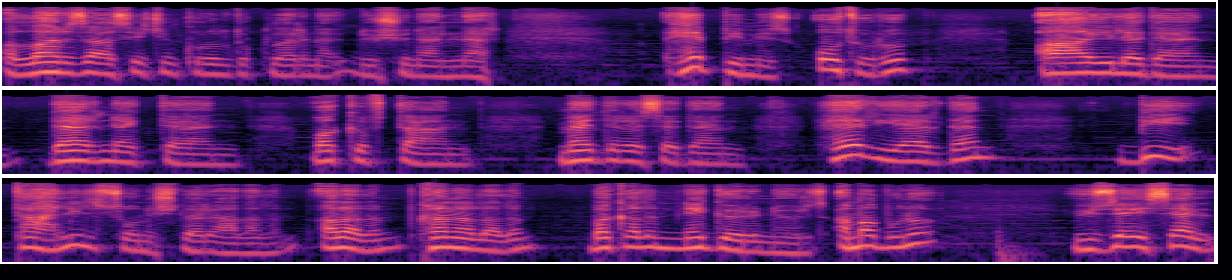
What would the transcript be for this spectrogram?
Allah rızası için kurulduklarını düşünenler hepimiz oturup aileden, dernekten, vakıftan, medreseden, her yerden bir tahlil sonuçları alalım. Alalım, kan alalım. Bakalım ne görünüyoruz. Ama bunu yüzeysel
